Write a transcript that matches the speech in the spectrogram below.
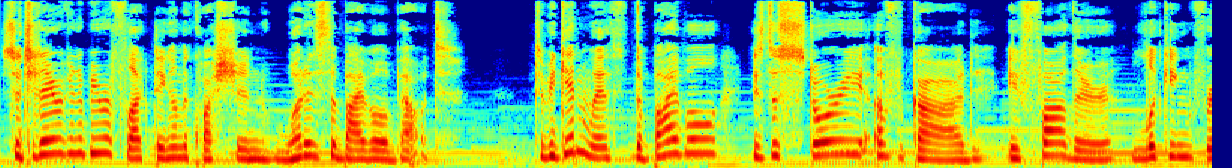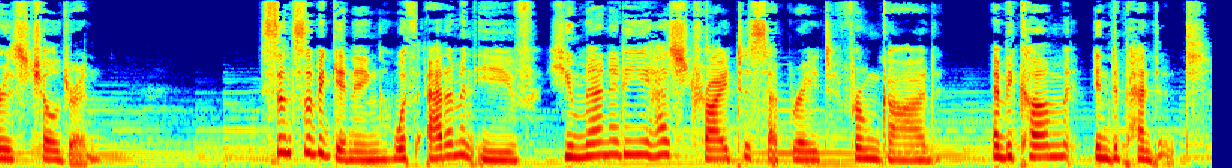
So today we're going to be reflecting on the question, what is the Bible about? To begin with, the Bible is the story of God, a father looking for his children. Since the beginning, with Adam and Eve, humanity has tried to separate from God and become independent.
